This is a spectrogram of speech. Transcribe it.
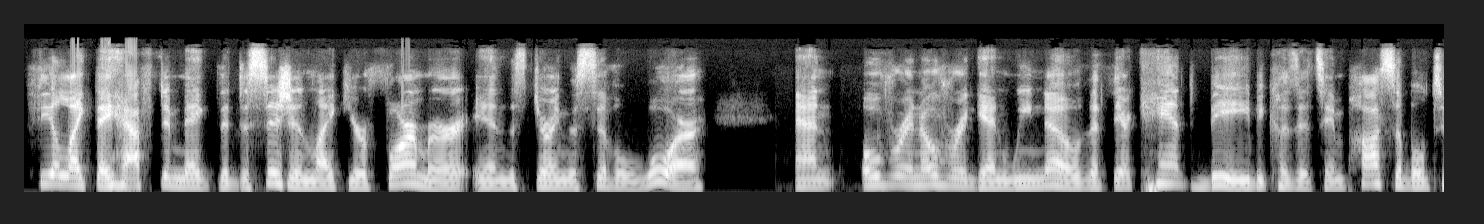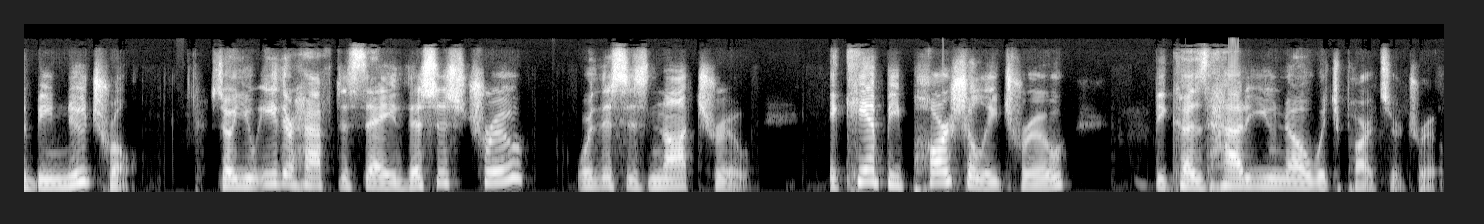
feel like they have to make the decision, like your farmer in this during the Civil War. And over and over again, we know that there can't be because it's impossible to be neutral. So you either have to say this is true or this is not true it can't be partially true because how do you know which parts are true?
